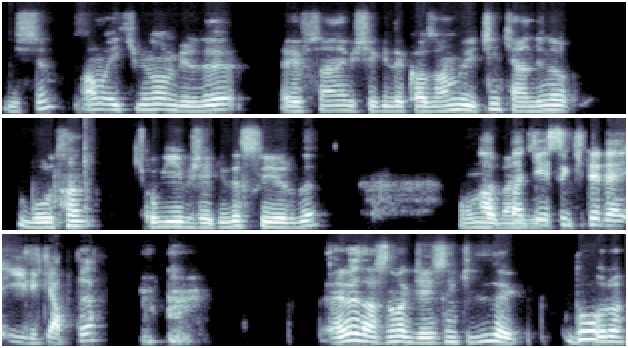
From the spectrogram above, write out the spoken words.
isim. Ama 2011'de efsane bir şekilde kazandığı için kendini buradan çok iyi bir şekilde sıyırdı. Onu da Hatta bence... Jason Kidd'e de iyilik yaptı. Evet aslında bak Jason Kidd'i de doğru.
